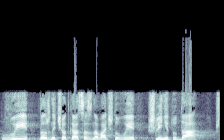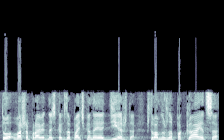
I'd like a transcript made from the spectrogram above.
вы должны четко осознавать, что вы шли не туда, что ваша праведность как запачканная одежда, что вам нужно покаяться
